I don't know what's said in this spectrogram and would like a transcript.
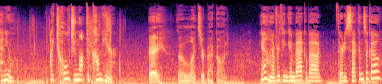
Daniel, I told you not to come here. Hey, the lights are back on. Yeah, everything came back about 30 seconds ago,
